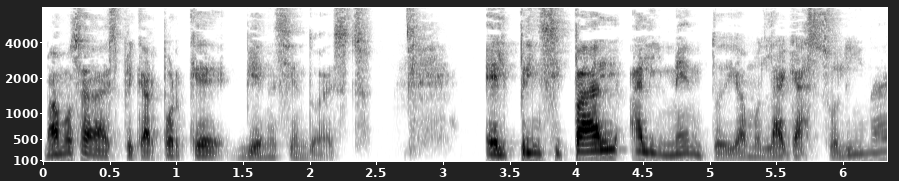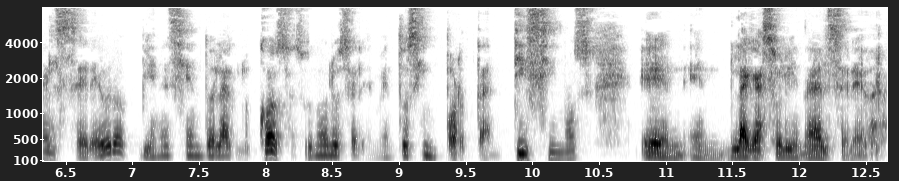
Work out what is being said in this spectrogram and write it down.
vamos a explicar por qué viene siendo esto. El principal alimento, digamos, la gasolina del cerebro viene siendo la glucosa, es uno de los elementos importantísimos en, la gasolina del cerebro.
